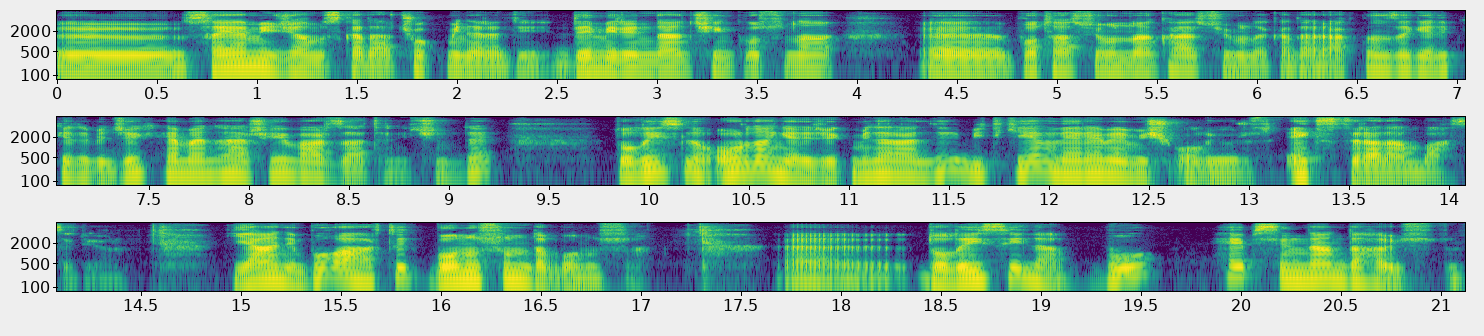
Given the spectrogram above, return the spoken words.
e, sayamayacağımız kadar çok minerali, demirinden çinkosuna, e, potasyumundan kalsiyumuna kadar aklınıza gelip gelebilecek hemen her şey var zaten içinde. Dolayısıyla oradan gelecek mineralleri bitkiye verememiş oluyoruz. Ekstradan bahsediyorum. Yani bu artık bonusun da bonusu. E, dolayısıyla bu hepsinden daha üstün.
